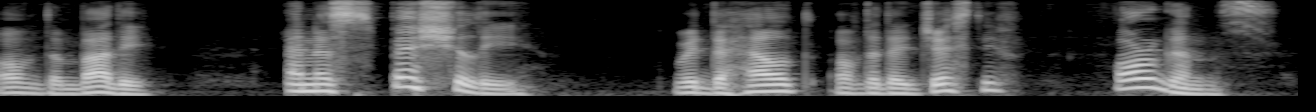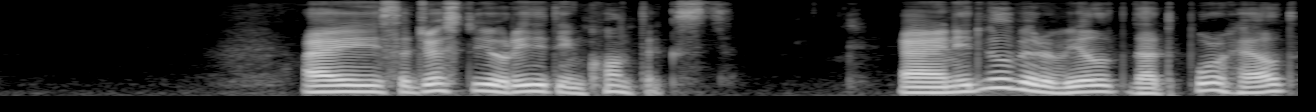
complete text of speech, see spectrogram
of the body, and especially with the health of the digestive organs. I suggest you read it in context, and it will be revealed that poor health,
